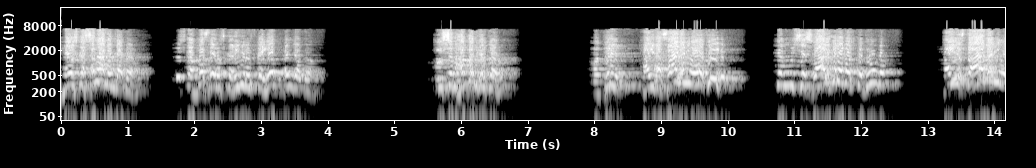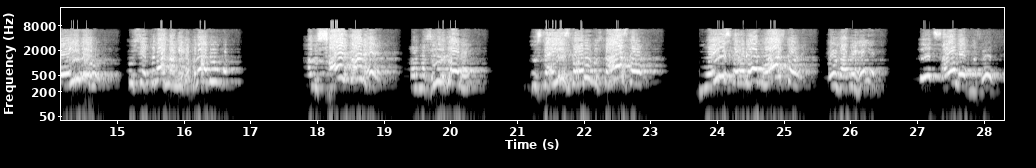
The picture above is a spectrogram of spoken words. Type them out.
میں اس کا سما بن جاتا ہوں، اس کا بسر اس کا ریجن، اس کا یت بن جاتا ہوں۔ اس سے محبت کرتا ہوں۔ اور پھر فائدہ سوال نہیں ہوتی ہے، جب مجھ سے سوال کرے گا اس کو دوں گا۔ بھائی استعداد نہیں وہی دو اس سے پناہ مانگے گا، پناہ دوں گا۔ اب سائل کون ہے؟ اور مسور کون ہے؟ مستعیز کون ہے؟ مستحص کون معیز کون ہے؟ معاذ کون ہے؟ وہ زیادہ ہیں۔ ایک سائل، ایک مسور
